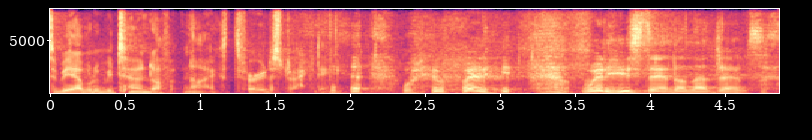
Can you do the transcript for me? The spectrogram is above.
to be able to be turned off at night. it's very distracting. where, where do you, where do you stand on that, James?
